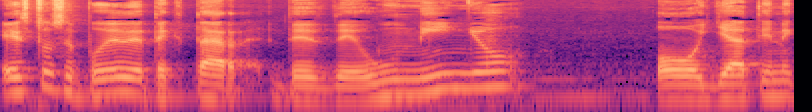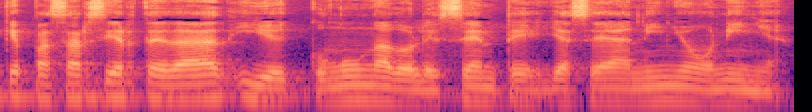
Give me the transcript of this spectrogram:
Esto se puede detectar desde un niño o ya tiene que pasar cierta edad y eh, con un adolescente, ya sea niño o niña?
